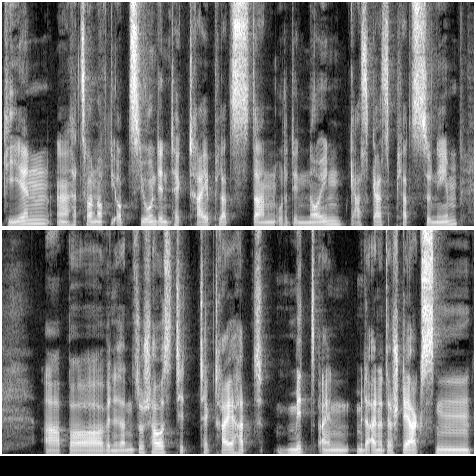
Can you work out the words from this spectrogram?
Gehen, äh, hat zwar noch die Option, den Tech 3 Platz dann oder den neuen Gas-Gas-Platz zu nehmen, aber wenn du dann so schaust, Tech 3 hat mit, ein, mit einer der stärksten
